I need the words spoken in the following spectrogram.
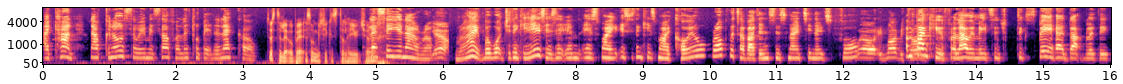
I can now. Can also hear myself a little bit in an echo. Just a little bit, as long as you can still hear each other. Let's hear you now, Rob. Yeah. Right. Well, what do you think it is? Is it in, is my? Is you think it's my coil, Rob, that I've had in since 1984? Well, it might be time. and thank you for allowing me to to spearhead that bloody.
